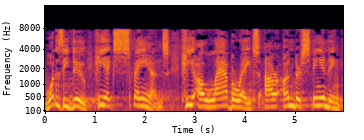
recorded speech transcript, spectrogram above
what does he do? He expands. He elaborates our understanding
